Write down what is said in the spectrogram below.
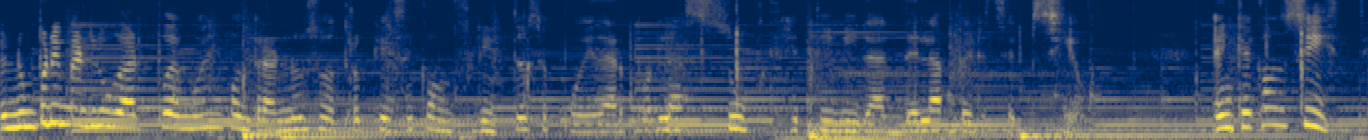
En un primer lugar podemos encontrar nosotros que ese conflicto se puede dar por la subjetividad de la percepción. ¿En qué consiste?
